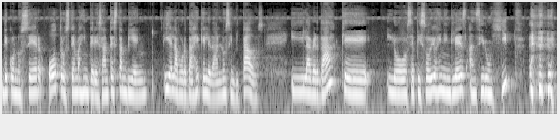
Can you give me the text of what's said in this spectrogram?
de conocer otros temas interesantes también y el abordaje que le dan los invitados. Y la verdad que los episodios en inglés han sido un hit.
